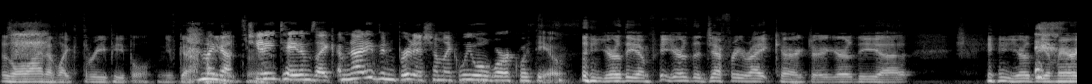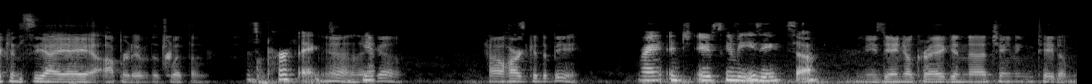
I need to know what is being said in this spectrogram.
There's a line of like three people, and you've got. Oh my god. Channing Tatum's like, I'm not even British. I'm like, we will work with you. you're the you're the Jeffrey Wright character. You're the uh, you're the American CIA operative that's with them. It's perfect. Yeah, there you go. How hard could it be? Right? It, it's gonna be easy. So You need Daniel Craig and uh, Channing Tatum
